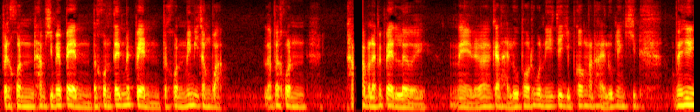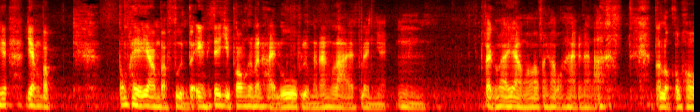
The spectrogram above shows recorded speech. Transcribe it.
เป็นคนทำคลิปไม่เป็น เป็นคนเต้นไม่เป็น เป็นคนไม่มีจังหวะ แล้วเป็นคนทำอะไรไม่เป็นเลยในเรื่องการถ่ายรูปเพราะทุกวันนี้จะหยิบกล้องมาถ่ายรูปยังคิด ไม่ใช่ยังแบบต้องพยายามแบบฝืนตัวเองที่จะหยิบกล้องขึ้นมาถ่ายรูปหรือมานั่งไลฟ์อะไรเงี้ยอืม แต่ก็พยายามเพราะว่าแฟนคลับผมหายไปนานละตลกก็พอ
